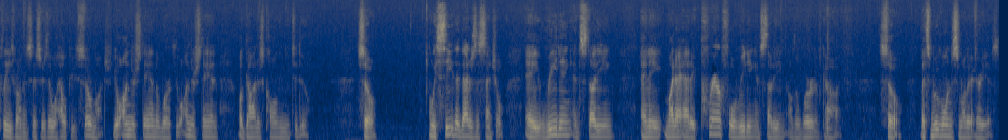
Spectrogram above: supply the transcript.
Please, brothers and sisters, it will help you so much. You'll understand the work, you'll understand what God is calling you to do. So, we see that that is essential. A reading and studying, and a, might I add, a prayerful reading and studying of the Word of God. So, let's move on to some other areas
